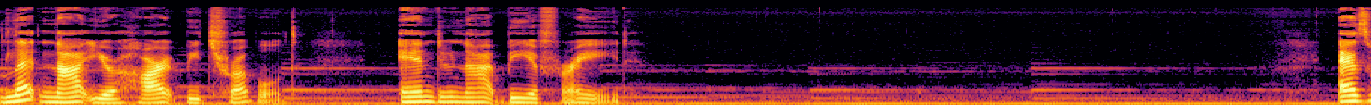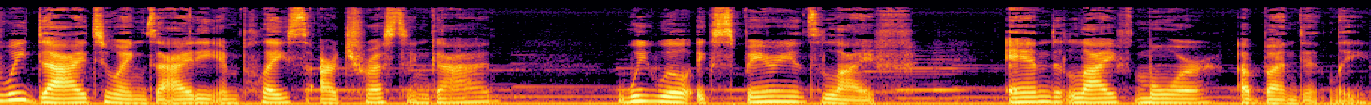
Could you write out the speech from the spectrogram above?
Let not your heart be troubled, and do not be afraid. As we die to anxiety and place our trust in God, we will experience life and life more abundantly.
